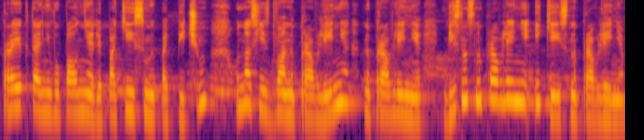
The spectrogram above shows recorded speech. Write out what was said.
Проекты они выполняли по кейсам и по питчам. У нас есть два направления. Направление бизнес-направление и кейс-направление.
